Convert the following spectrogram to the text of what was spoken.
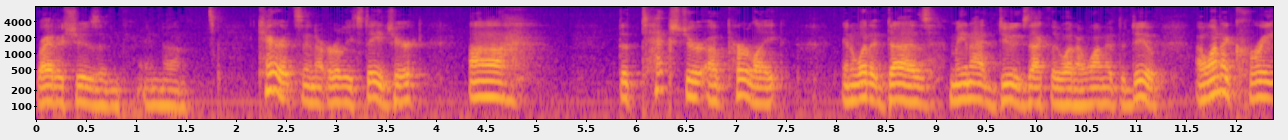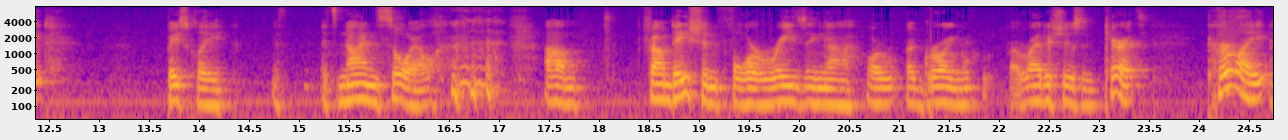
radishes and, and uh, carrots in an early stage here, uh, the texture of perlite and what it does may not do exactly what I want it to do. I want to create basically it's non-soil um, foundation for raising uh, or uh, growing radishes and carrots. Perlite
